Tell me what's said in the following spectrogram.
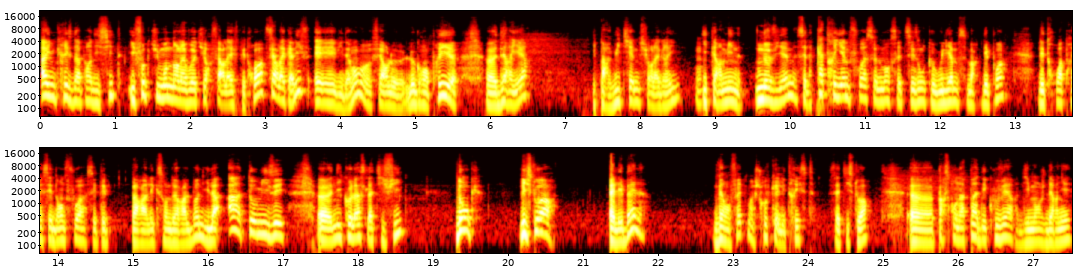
a une crise d'appendicite. Il faut que tu montes dans la voiture, faire la FP3, faire la qualif et évidemment euh, faire le, le Grand Prix euh, derrière. Il part huitième sur la grille. Il termine neuvième. C'est la quatrième fois seulement cette saison que Williams marque des points. Les trois précédentes fois, c'était par Alexander Albon. Il a atomisé euh, Nicolas Latifi. Donc, l'histoire, elle est belle. Mais en fait, moi, je trouve qu'elle est triste, cette histoire. Euh, parce qu'on n'a pas découvert dimanche dernier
